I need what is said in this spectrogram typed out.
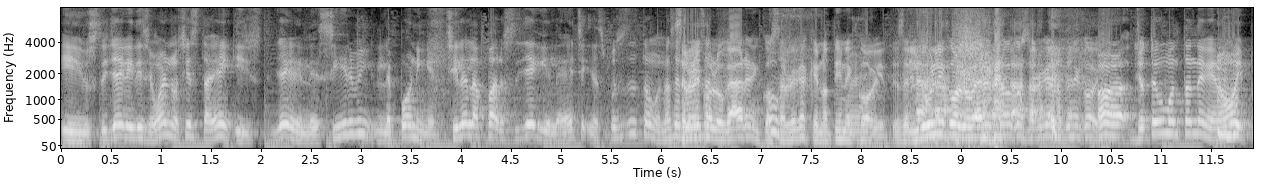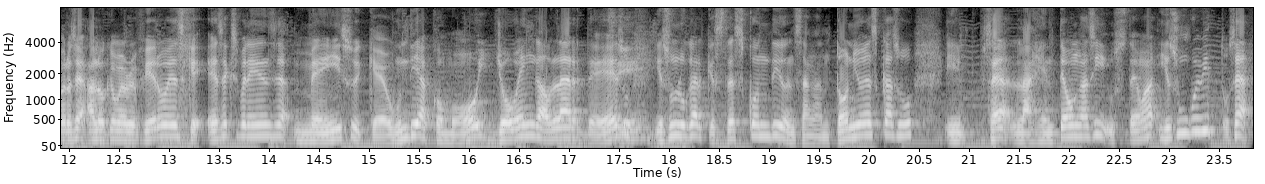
Y usted llega y dice, bueno, sí está bien. Y usted llega y le sirven, le ponen el chile a la par. Usted llega y le echa. Y después usted toma una Es el cerveza. único lugar en Costa Uf, Rica que no tiene man. COVID. Es el único lugar en todo Costa Rica que no tiene COVID. No, yo tengo un montón de que no voy, pero o sea, a lo que me refiero es que esa experiencia me hizo y que un día como hoy yo venga a hablar de eso Sí. y es un lugar que está escondido en San Antonio de Escazú y o sea, la gente aún así, usted va y es un huevito, o sea,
